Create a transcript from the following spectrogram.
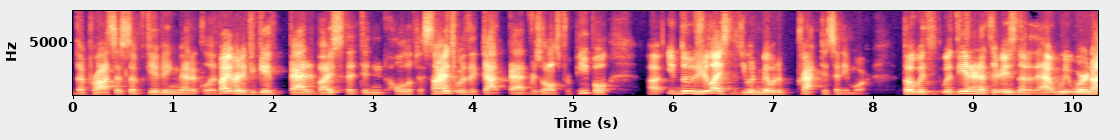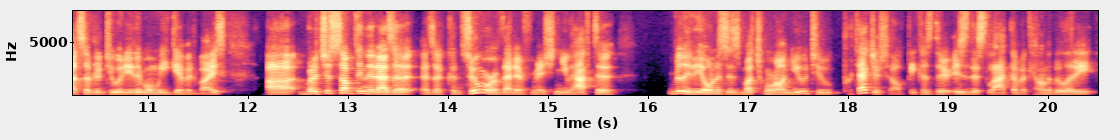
the process of giving medical advice right? If you gave bad advice that didn't hold up to science or that got bad results for people uh, you'd lose your license. You wouldn't be able to practice anymore. But with with the internet there is none of that. We, are not subject to it either when we give advice. Uh, but it's just something that as a as a consumer of that information you have to really the onus is much more on you to protect yourself because there is this lack of accountability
